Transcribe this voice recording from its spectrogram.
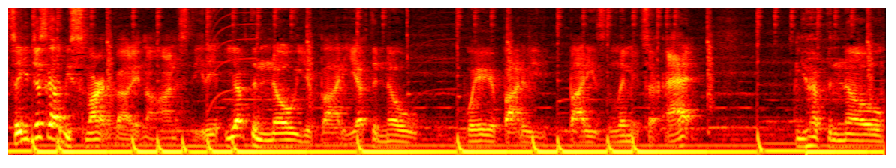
So you just gotta be smart about it in all honesty. You have to know your body. You have to know where your body body's limits are at. You have to know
